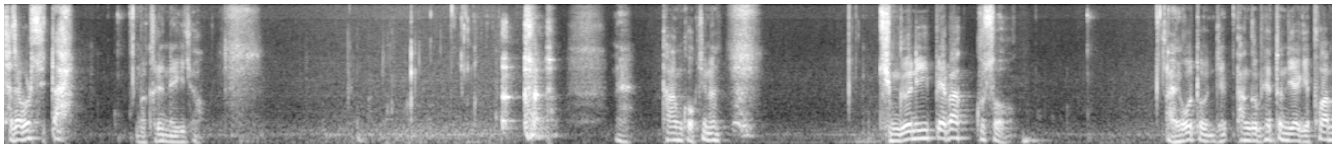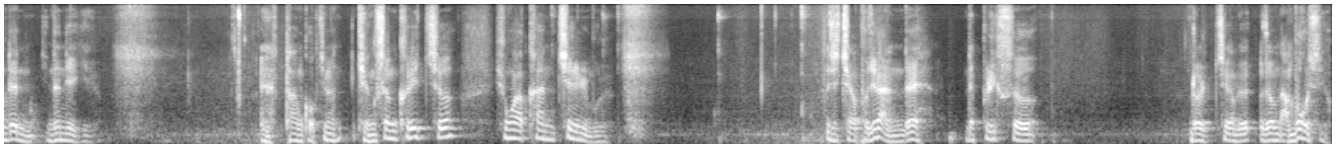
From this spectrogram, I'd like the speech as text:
찾아볼 수 있다. 뭐 그런 얘기죠. 네. 다음 곡지는 김건희 빼박 구속. 아, 이것도 이제 방금 했던 이야기에 포함된 있는 얘기예요. 네, 다음 곡지는 경성 크리처 흉악한 친일물. 제가 보진 않는데 넷플릭스 를 제가 요즘 안 보고 있어요.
